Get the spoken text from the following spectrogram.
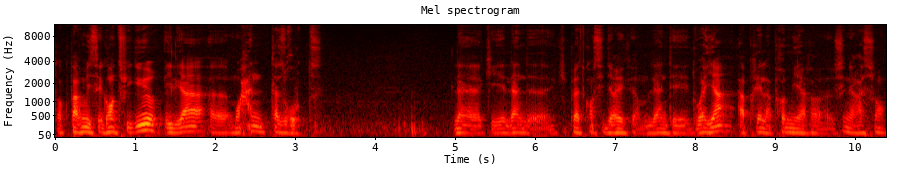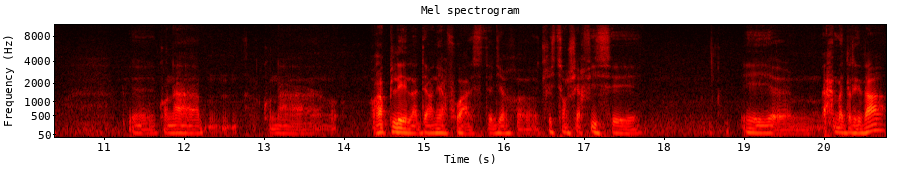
Donc parmi ces grandes figures, il y a Mohamed Tazrout qui, est qui peut être considéré comme l'un des doyens après la première euh, génération euh, qu'on a, a rappelé la dernière fois, c'est-à-dire euh, Christian Cherfis et, et Ahmed Rida.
